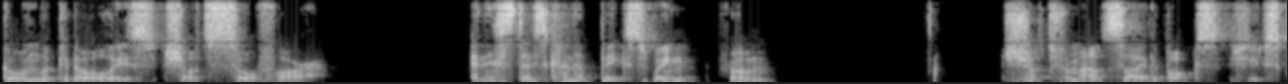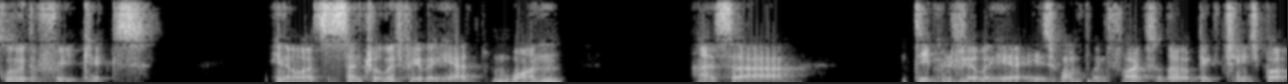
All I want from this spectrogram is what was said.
go and look at all these shots so far. And it's this kind of big swing from shots from outside the box. You exclude the free kicks, you know, as a central midfielder, he had one. As a deep midfielder here, he's 1.5. So that's a big change. But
